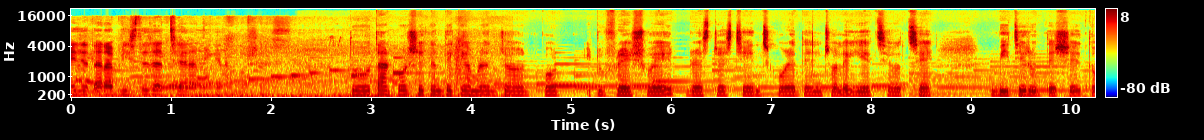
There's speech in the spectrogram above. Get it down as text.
এই যে তারা ভিজতে যাচ্ছে আর আমি এখানে বসে আছি। তো তারপর সেখান থেকে আমরা ঝটপট একটু ফ্রেশ হয়ে ড্রেস ট্রেস চেঞ্জ করে দেন চলে গিয়েছে হচ্ছে বিচের উদ্দেশ্যে। তো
